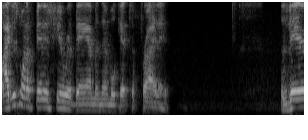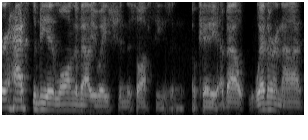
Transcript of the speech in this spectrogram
I just want to finish here with Bam and then we'll get to Friday there has to be a long evaluation this offseason, okay, about whether or not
